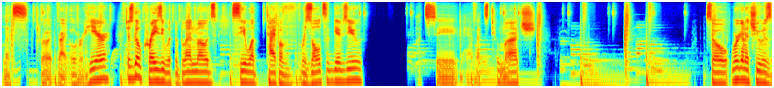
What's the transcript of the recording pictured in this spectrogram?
Let's throw it right over here. Just go crazy with the blend modes, see what type of results it gives you. Let's see, yeah, that's too much. So we're gonna choose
